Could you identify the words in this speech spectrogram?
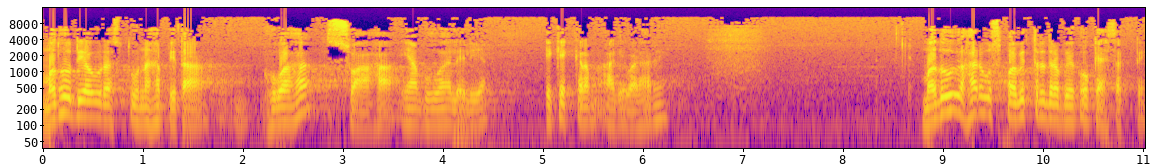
मधु देव रस्तु न पिता, भुव स्वाहा। यहाँ भुआ ले लिया। एक एक क्रम आगे बढ़ा रहे मधु हर उस पवित्र द्रव्य को कह सकते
